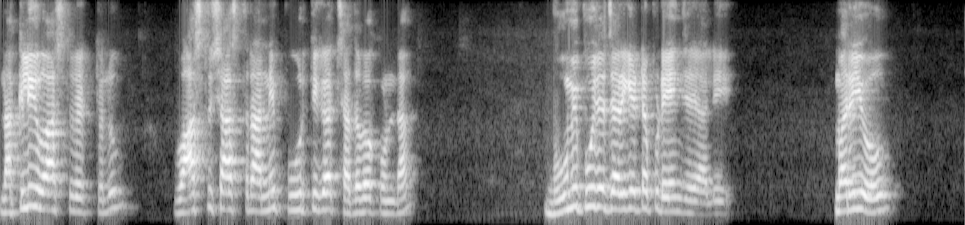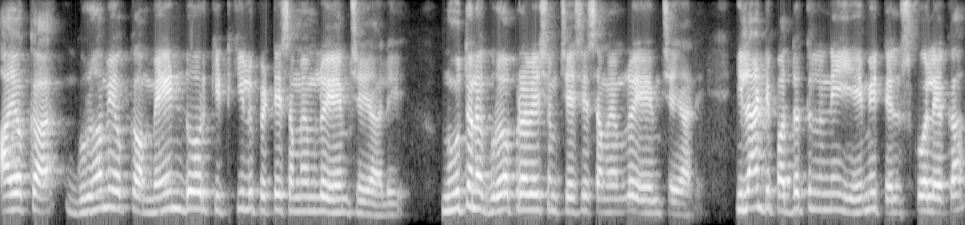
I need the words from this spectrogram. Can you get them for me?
నకిలీ వాస్తు వ్యక్తులు పూర్తిగా చదవకుండా భూమి పూజ జరిగేటప్పుడు ఏం చేయాలి? మరియు ఆ యొక్క గృహం యొక్క మెయిన్ డోర్ కిటికీలు పెట్టే సమయంలో ఏం చేయాలి? నూతన గృహప్రవేశం చేసే సమయంలో ఏం చేయాలి? ఇలాంటి పద్ధతులని ఏమీ తెలుసుకోలేక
